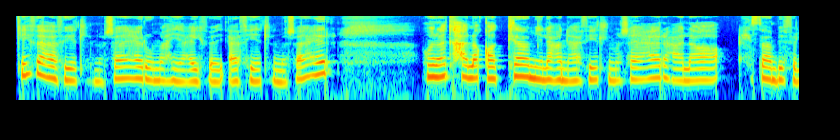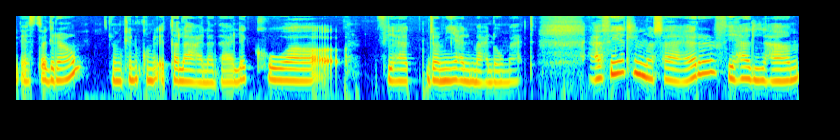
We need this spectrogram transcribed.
كيف عافية المشاعر وما هي عافية المشاعر؟ هناك حلقة كاملة عن عافية المشاعر على حسابي في الإنستغرام. يمكنكم الاطلاع على ذلك وفيها جميع المعلومات. عافية المشاعر في هذا العام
